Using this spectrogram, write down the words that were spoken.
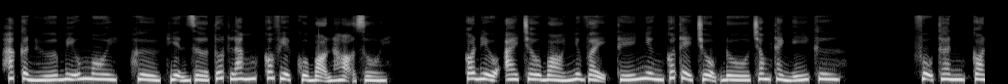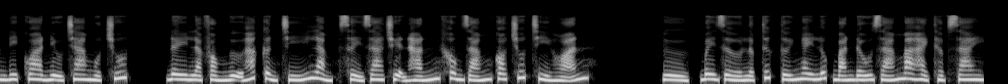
Hắc cần hứa bĩu môi, hừ, hiện giờ tốt lắm, có việc của bọn họ rồi. Có điều ai châu bò như vậy thế nhưng có thể trộm đồ trong thành ý cư. Phụ thân con đi qua điều tra một chút. Đây là phòng ngự hắc cần trí làm, xảy ra chuyện hắn không dám có chút trì hoãn. Ừ, bây giờ lập tức tới ngay lúc bán đấu giá ma hạch thập sai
